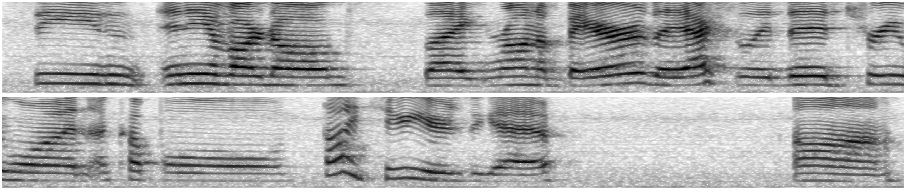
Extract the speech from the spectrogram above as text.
seen any of our dogs like run a bear. They actually did tree one a couple probably two years ago. Um,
